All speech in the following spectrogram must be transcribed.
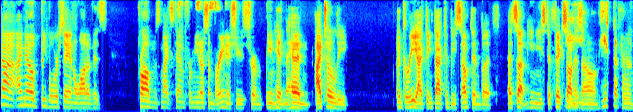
Now I know people were saying a lot of his problems might stem from you know some brain issues from being hit in the head, and I totally agree. I think that could be something, but that's something he needs to fix on his own. He suffered.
